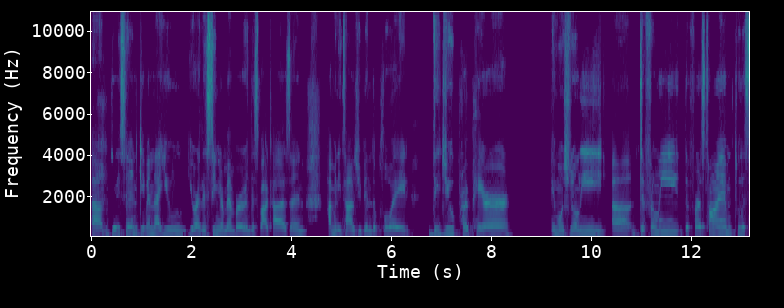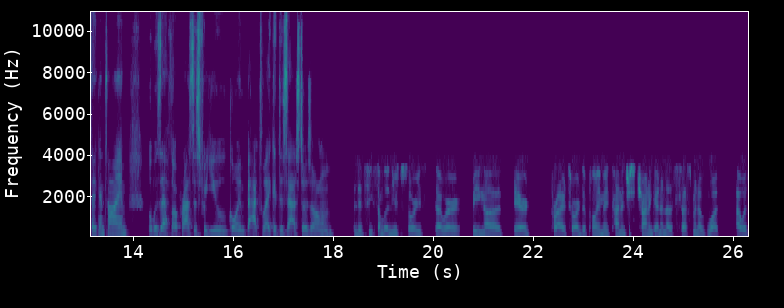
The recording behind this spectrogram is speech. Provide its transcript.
um, Jason, given that you you are the senior member in this podcast and how many times you've been deployed, did you prepare emotionally uh, differently the first time to the second time? What was that thought process for you going back to like a disaster zone? I did see some of the news stories that were being uh, aired prior to our deployment, kind of just trying to get an assessment of what I was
